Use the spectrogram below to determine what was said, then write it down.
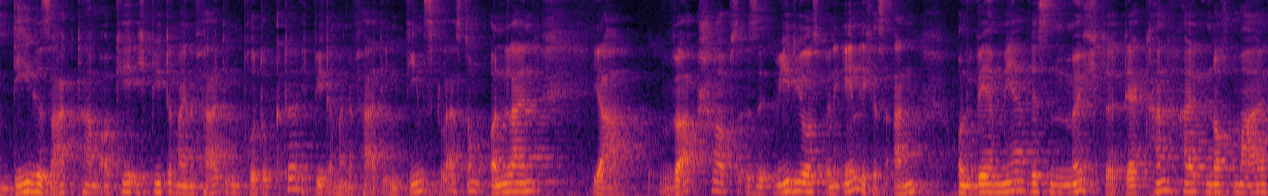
die gesagt haben, okay, ich biete meine fertigen Produkte, ich biete meine fertigen Dienstleistungen online, ja, Workshops, Videos und ähnliches an. Und wer mehr wissen möchte, der kann halt nochmal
